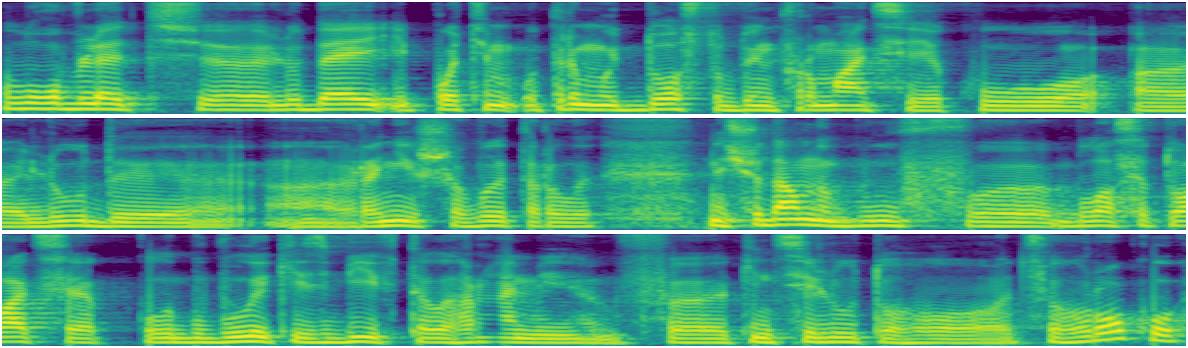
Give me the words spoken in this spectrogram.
ловлять е, людей і потім отримують доступ до інформації, яку е, люди е, раніше витерли. Нещодавно був була ситуація, коли був великий збій в Телеграмі в кінці лютого цього року.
